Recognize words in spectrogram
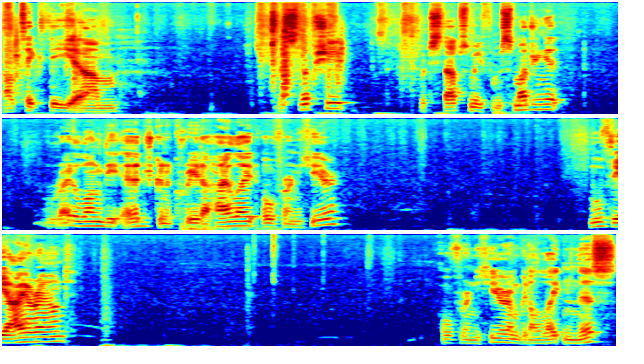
I'll take the, um, the slip sheet, which stops me from smudging it, right along the edge, going to create a highlight over in here. Move the eye around. Over in here I'm going to lighten this.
